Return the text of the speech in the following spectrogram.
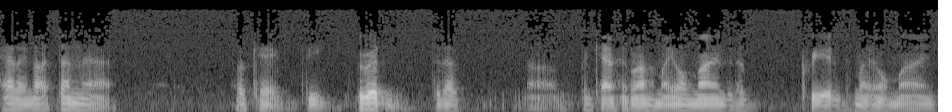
had I not done that, okay, the burden that I've um, been carrying around in my own mind, that I've created in my own mind,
